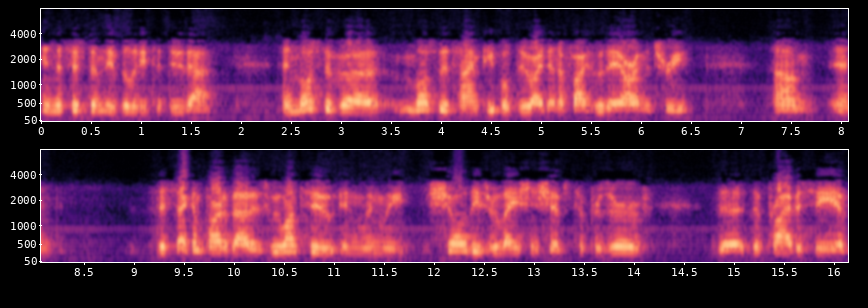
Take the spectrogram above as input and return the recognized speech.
in the system the ability to do that. And most of uh, most of the time, people do identify who they are in the tree. Um, and the second part of that is we want to, and when we show these relationships, to preserve the the privacy of,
